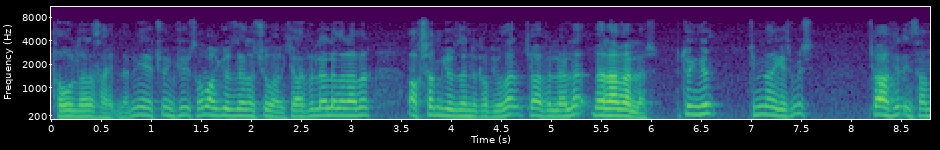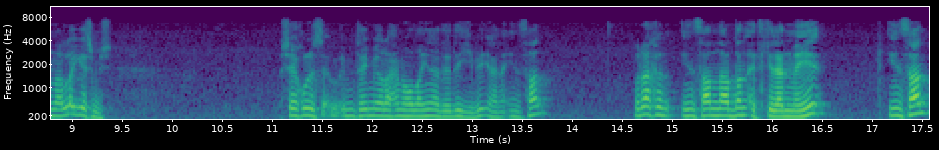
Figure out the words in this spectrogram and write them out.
tavırlara sahipler. Niye? Çünkü sabah gözlerini açıyorlar kafirlerle beraber, akşam gözlerini kapıyorlar kafirlerle beraberler. Bütün gün kimden geçmiş? Kafir insanlarla geçmiş. Şeyhülislam İbn Teymiyye rahimehullah yine dediği gibi yani insan bırakın insanlardan etkilenmeyi insan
